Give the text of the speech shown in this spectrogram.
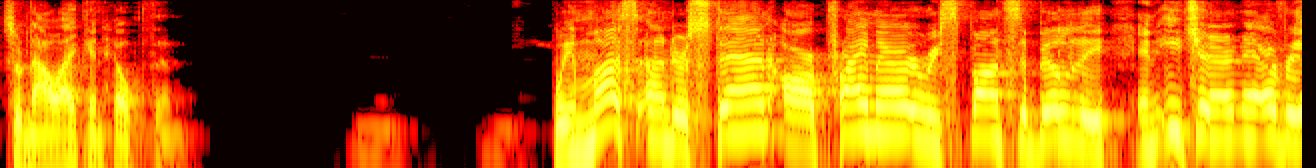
so now I can help them. We must understand our primary responsibility in each and every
